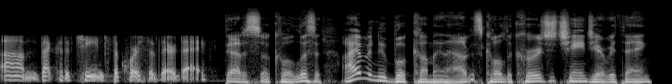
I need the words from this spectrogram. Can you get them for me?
um, that could have changed the course of their day. That is so cool. Listen, I have a new book coming out. It's called The Courage to Change Everything,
